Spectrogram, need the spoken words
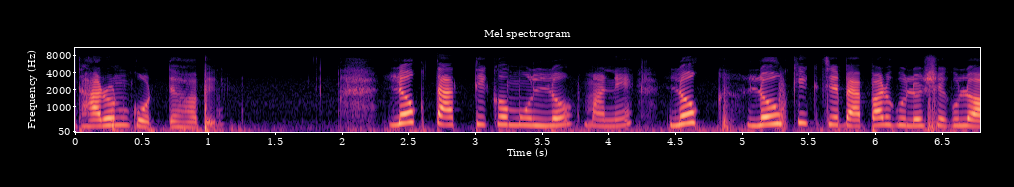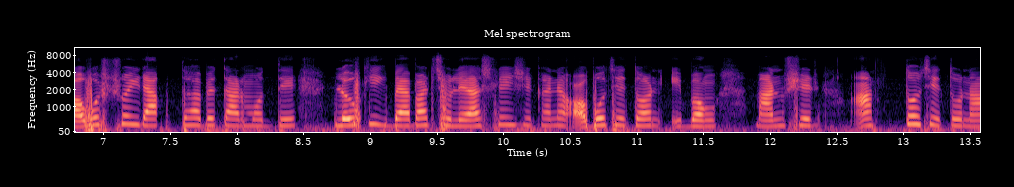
ধারণ করতে হবে। লোকতাত্ত্বিক মূল্য মানে লোক, লৌকিক যে ব্যাপারগুলো সেগুলো অবশ্যই রাখতে হবে। তার মধ্যে লৌকিক ব্যাপার চলে আসলেই সেখানে অবচেতন এবং মানুষের আত্মচেতনা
